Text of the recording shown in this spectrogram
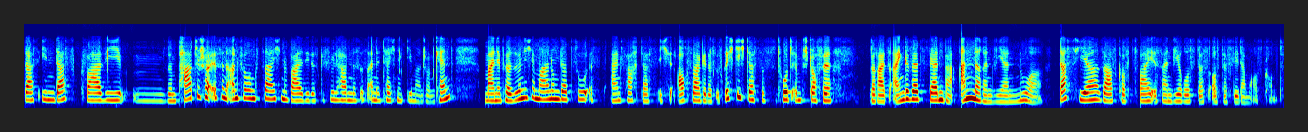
dass ihnen das quasi mh, hm, sympathischer ist, in Anführungszeichen, weil sie das Gefühl haben, das ist eine Technik, die man schon kennt. Meine persönliche Meinung dazu ist einfach, dass ich auch sage, das ist richtig, dass das Totimpfstoffe bereits eingesetzt werden, bei anderen Viren nur. Das hier, SARS-CoV-2, ist ein Virus, das aus der Fledermaus kommt.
